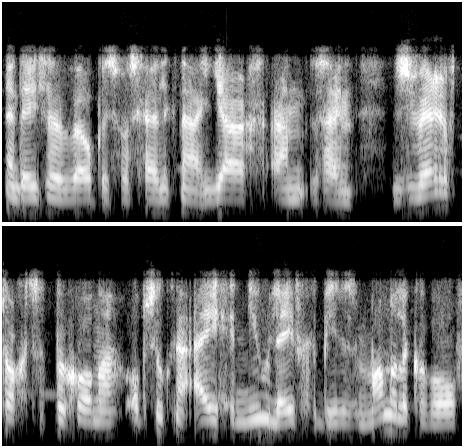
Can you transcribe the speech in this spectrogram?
En deze welp is waarschijnlijk na een jaar aan zijn zwerftocht begonnen. Op zoek naar eigen nieuw leefgebied. Dus een mannelijke wolf.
